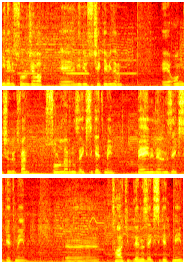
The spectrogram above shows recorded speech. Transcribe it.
yine bir soru cevap e, videosu çekebilirim. Ee, onun için lütfen sorularınızı eksik etmeyin. Beğenilerinizi eksik etmeyin. Ee, takiplerinizi eksik etmeyin.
